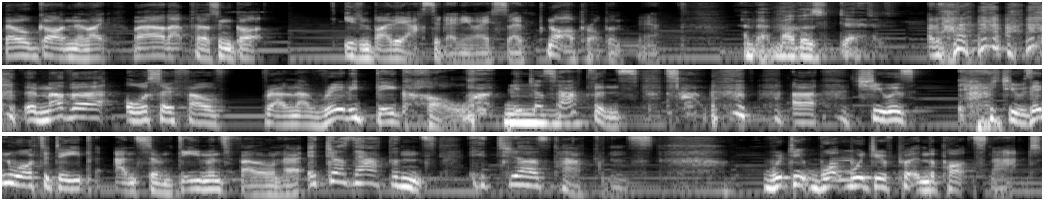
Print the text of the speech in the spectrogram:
"They're all gone." And you're like, "Well, that person got eaten by the acid anyway, so not a problem." Yeah. And that mother's dead. the mother also fell down a really big hole. It just happens. So, uh, she was she was in water deep, and some demons fell on her. It just happens. It just happens. Would you? What would you have put in the pot Nat?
